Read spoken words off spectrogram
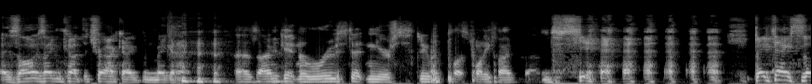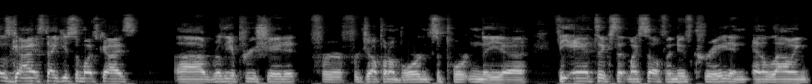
As long as I can cut the track, I've been making it. As I'm getting roosted in your stupid plus twenty five class. yeah. Big thanks to those guys. Thank you so much, guys. Uh, really appreciate it for for jumping on board and supporting the uh, the antics that myself and Newf create and, and allowing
